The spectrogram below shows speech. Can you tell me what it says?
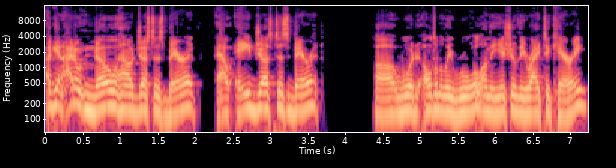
again, I don't know how Justice Barrett, how a Justice Barrett uh, would ultimately rule on the issue of the right to carry,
